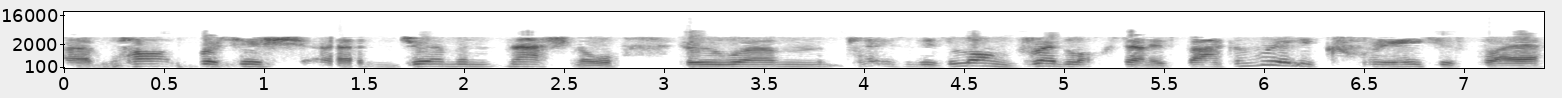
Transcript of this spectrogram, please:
uh, part British, uh, German national, who um, plays with his long dreadlocks down his back, a really creative player.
